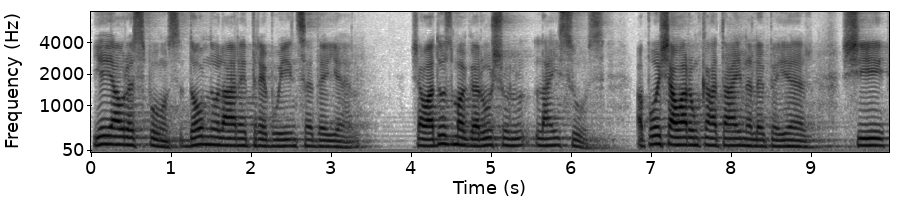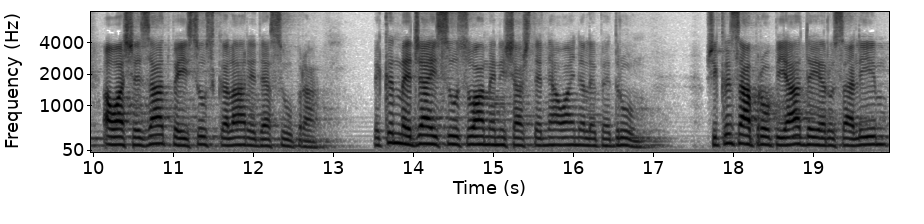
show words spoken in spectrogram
Ei au răspuns, Domnul are trebuință de el. Și au adus măgărușul la Isus. Apoi și-au aruncat ainele pe el și au așezat pe Isus călare deasupra. Pe când mergea Isus, oamenii și așterneau ainele pe drum. Și când s-a apropiat de Ierusalim,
